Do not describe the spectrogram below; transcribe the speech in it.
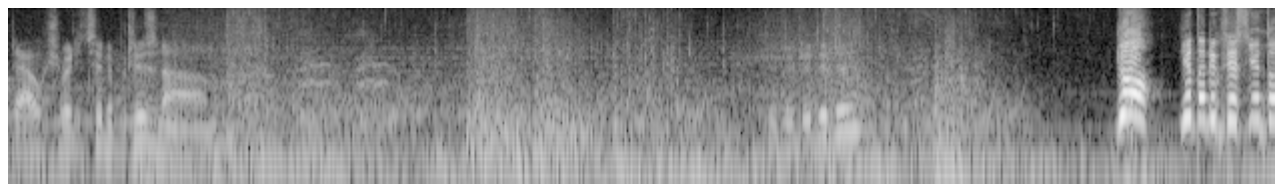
To já už velice dobře znám. Jo, je tady přesně to,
